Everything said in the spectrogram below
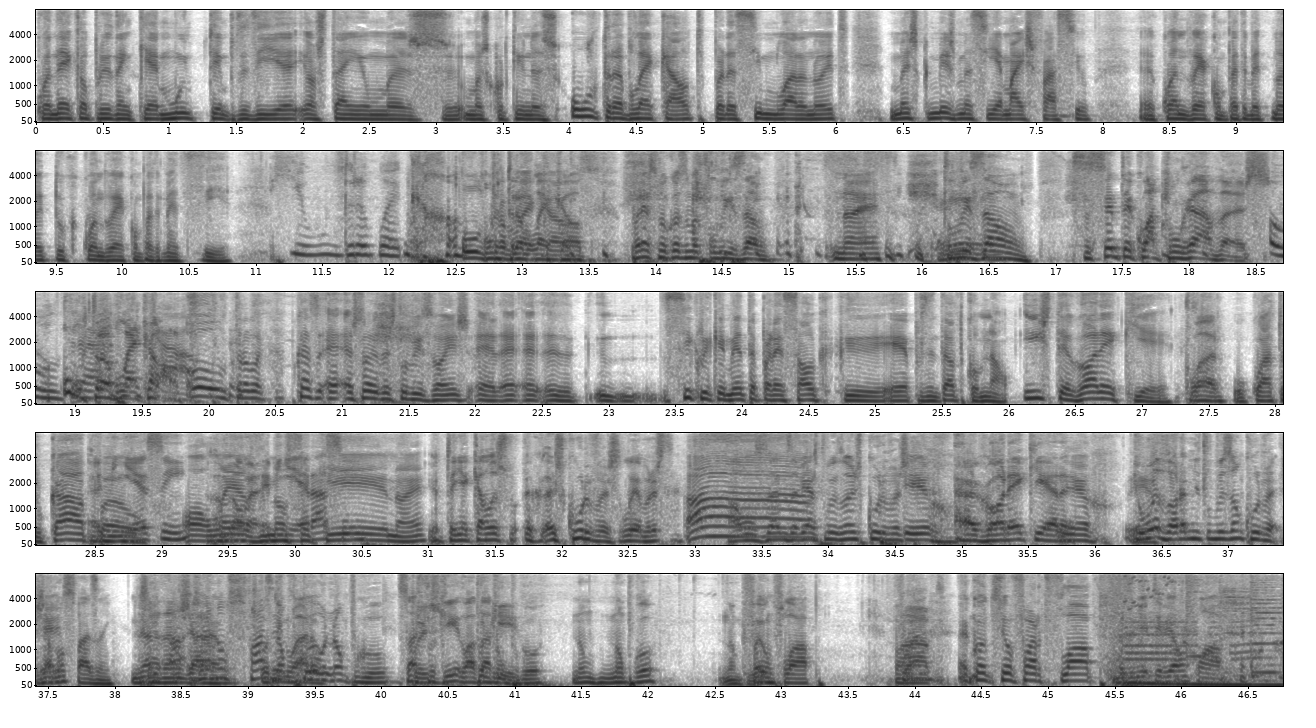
quando é aquele período em que é muito tempo de dia, eles têm umas, umas cortinas ultra blackout para simular a noite, mas que mesmo assim é mais fácil eh, quando é completamente noite do que quando é completamente dia. E Ultra Blackout. Ultra, Ultra blackout. blackout. Parece uma coisa de uma televisão, não é? Televisão 64 polegadas. Ultra blackout. Ultra black- Por causa, a história das televisões, é, é, é, é, ciclicamente aparece algo que é apresentado como não. Isto agora é que é. Claro. O 4K, A minha é assim. o não, sei era quê, assim. não é? Eu tenho aquelas as curvas, lembras-te? Ah! Há uns anos havia as televisões curvas. Erro. Agora é que era. Erro, Eu erro. adoro a minha televisão curva. Já É? não se fazem. Já não- já não se fazem, não pegou, não pegou. Sabes Pois, porquê? Lá está, não pegou. Não, não pegou? Não pegou. Foi um flop. Aconteceu forte flop. Mas a minha TV é um flop.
